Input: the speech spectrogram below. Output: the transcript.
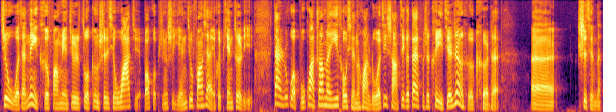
就我在内科方面，就是做更深的一些挖掘，包括平时研究方向也会偏这里。但如果不挂专门医头衔的话，逻辑上这个大夫是可以接任何科的，呃，事情的。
